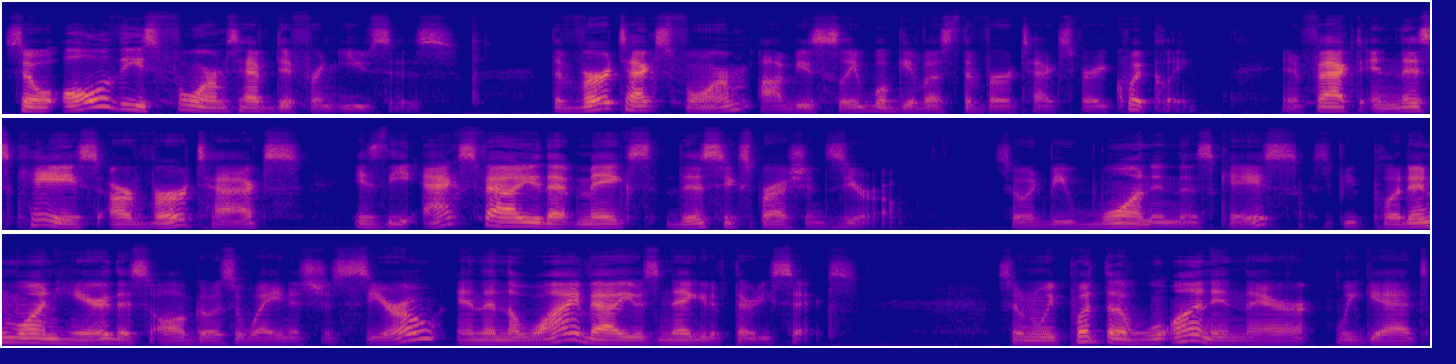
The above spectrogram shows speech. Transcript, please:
So all of these forms have different uses. The vertex form, obviously, will give us the vertex very quickly. In fact, in this case, our vertex is the x value that makes this expression zero. So it'd be 1 in this case, because if you put in 1 here, this all goes away and it's just 0. And then the y value is negative 36. So when we put the 1 in there, we get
